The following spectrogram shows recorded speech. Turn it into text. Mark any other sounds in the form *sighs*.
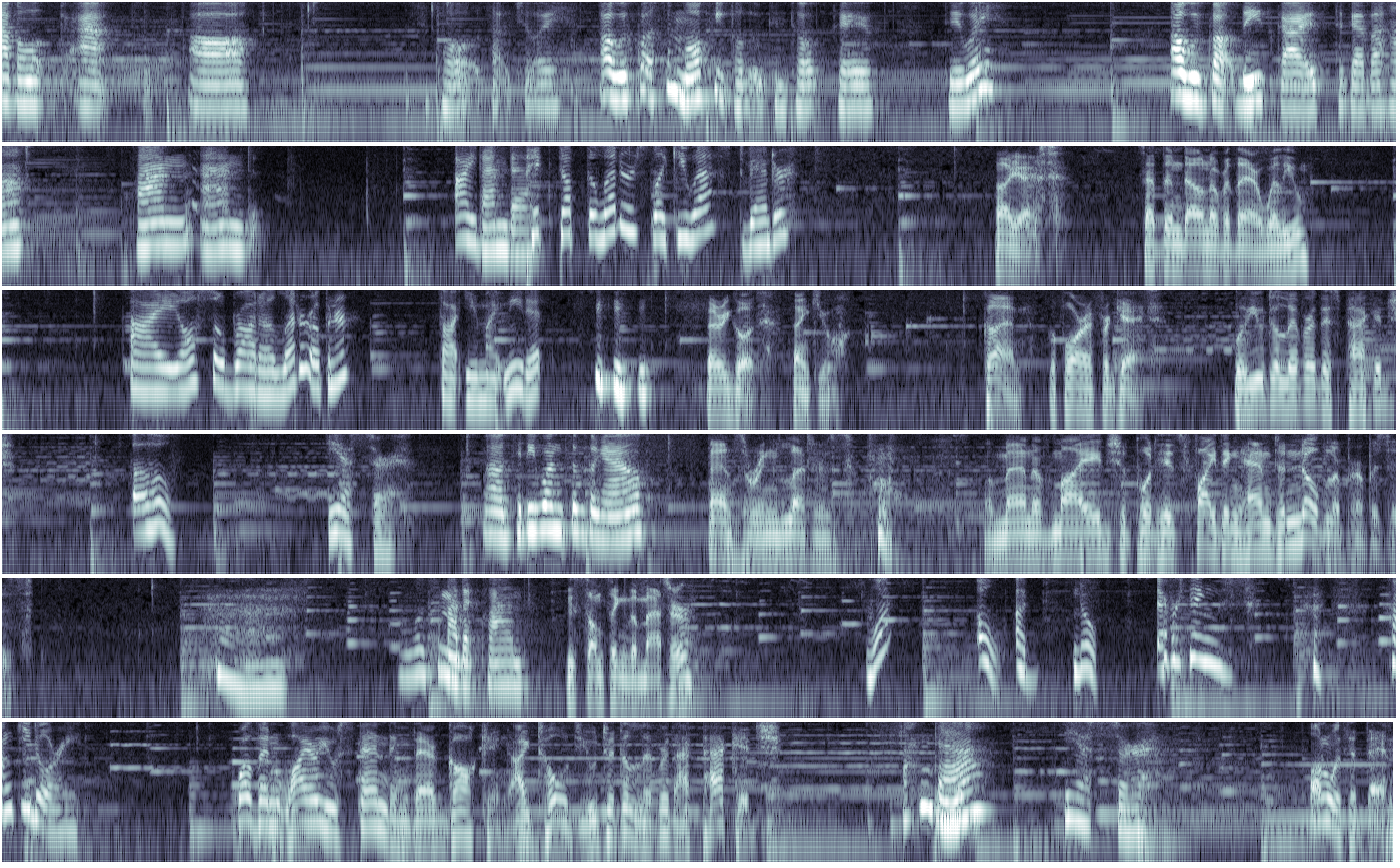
have a look at our supports actually. Oh, we've got some more people that we can talk to. Do we? Oh, we've got these guys together, huh? Clanne and I Vander. picked up the letters like you asked, Vander. Ah, yes. Set them down over there, will you? I also brought a letter opener. Thought you might need it. *laughs* Very good, thank you. Clanne, before I forget, will you deliver this package? Oh. Yes, sir. Oh, did he want something else? Answering letters. *laughs* A man of my age should put his fighting hand to nobler purposes. *sighs* What's the matter, Clanne? Is something the matter? What? Oh, uh, no. Everything's *laughs* hunky dory. Well then, why are you standing there gawking? I told you to deliver that package. Vander? Yes, sir. On with it then.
